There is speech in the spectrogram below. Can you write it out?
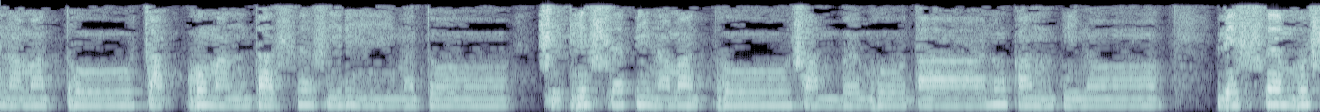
නමත්තෝ චක්ඛුමන්තස්ස සිරීමතෝ සිතෙස්සපි නමත්තෝ සම්බ භූතානුකම්පිනෝ වෙස්ස මුස්ස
